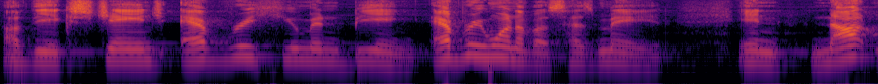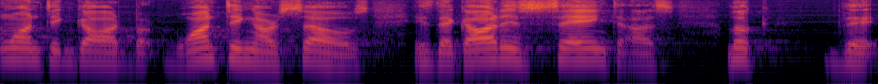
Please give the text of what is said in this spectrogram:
of the exchange every human being, every one of us has made in not wanting God but wanting ourselves, is that God is saying to us, look, the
